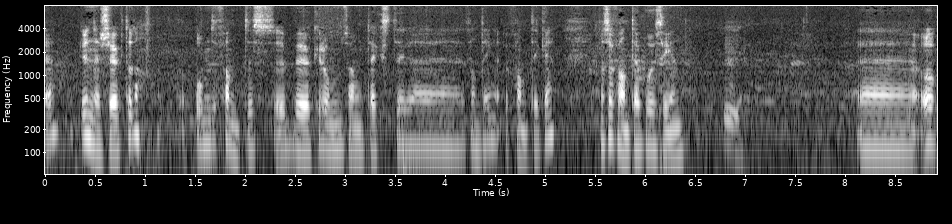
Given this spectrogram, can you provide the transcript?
Ja, undersøkte, da. Om det fantes bøker om sangtekster. Sånne ting. Jeg fant ikke. Men så fant jeg poesien. Mm. Eh, og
